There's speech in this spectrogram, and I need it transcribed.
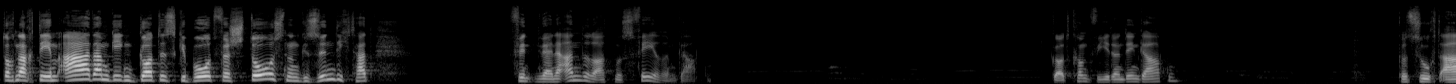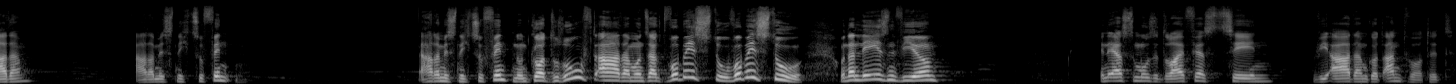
Doch nachdem Adam gegen Gottes Gebot verstoßen und gesündigt hat, finden wir eine andere Atmosphäre im Garten. Gott kommt wieder in den Garten. Gott sucht Adam. Adam ist nicht zu finden. Adam ist nicht zu finden. Und Gott ruft Adam und sagt, wo bist du? Wo bist du? Und dann lesen wir, in 1. Mose 3, Vers 10, wie Adam Gott antwortet,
